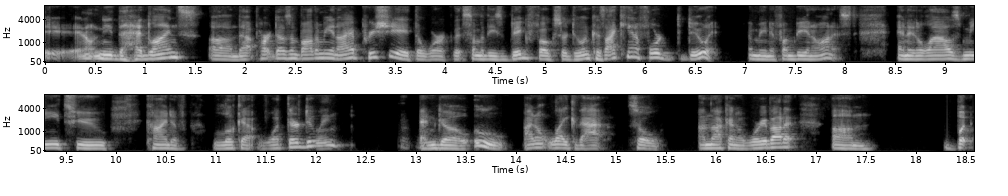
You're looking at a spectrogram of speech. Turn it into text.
I don't need the headlines. Um, that part doesn't bother me, and I appreciate the work that some of these big folks are doing because I can't afford to do it. I mean, if I'm being honest, and it allows me to kind of look at what they're doing and go, "Ooh, I don't like that," so I'm not going to worry about it. Um, but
